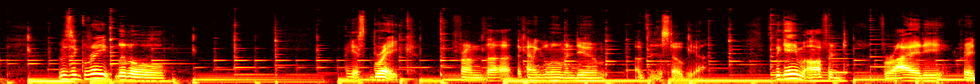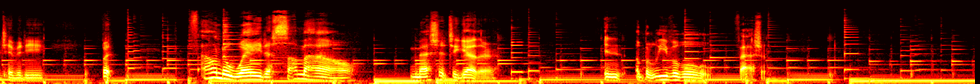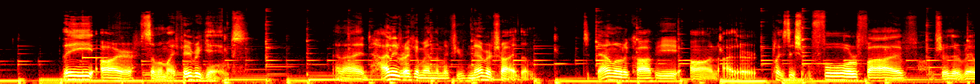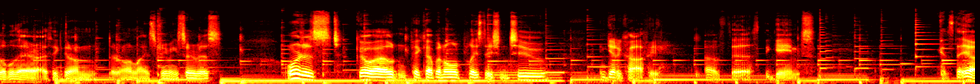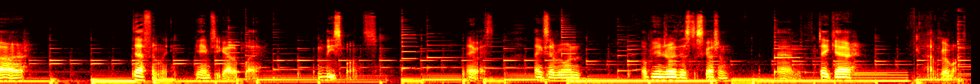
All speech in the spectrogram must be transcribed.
it was a great little, I guess, break from the, the kind of gloom and doom of the dystopia. The game offered variety, creativity, but found a way to somehow mesh it together in a believable fashion. They are some of my favorite games, and I'd highly recommend them if you've never tried them to download a copy on either PlayStation 4 or 5. I'm sure they're available there. I think they're on their online streaming service. Or just go out and pick up an old PlayStation 2 and get a copy of the, the games. Because they are definitely games you gotta play at least once. Anyways, thanks everyone. Hope you enjoyed this discussion and take care. Have a good one.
